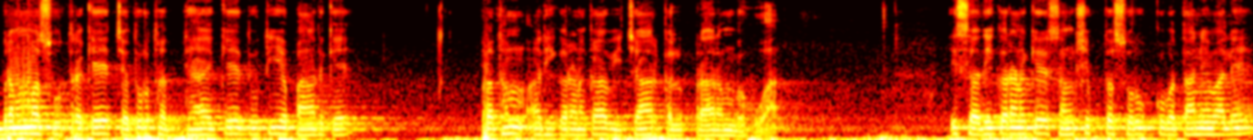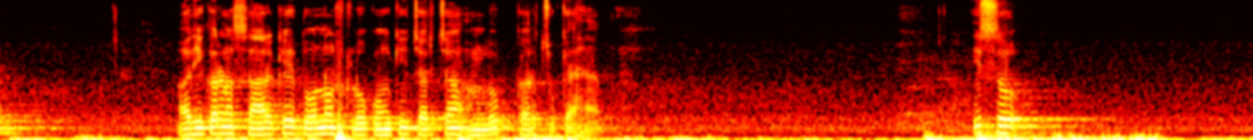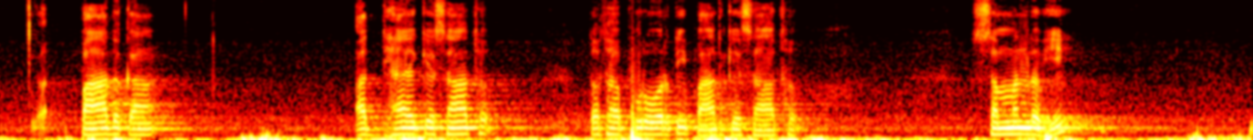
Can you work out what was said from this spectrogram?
ब्रह्म सूत्र के चतुर्थ अध्याय के द्वितीय पाद के प्रथम अधिकरण का विचार कल प्रारंभ हुआ। इस अधिकरण के संक्षिप्त स्वरूप को बताने वाले अधिकरण सार के दोनों श्लोकों की चर्चा हम लोग कर चुके हैं। इस पाद का अध्याय के साथ तथा पूर्ववर्ती पाद के साथ संबंध भी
